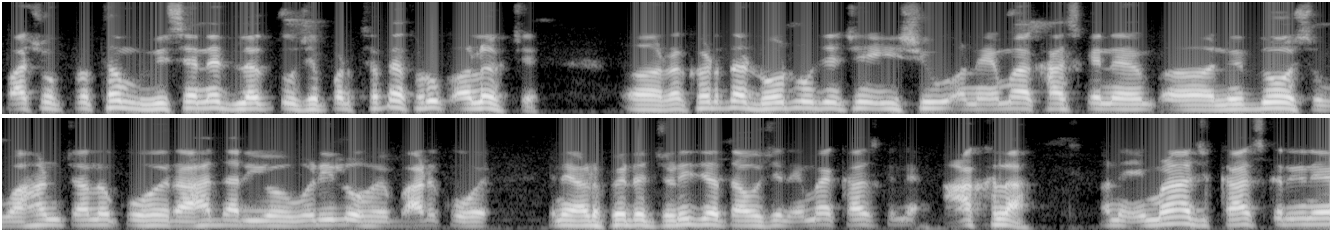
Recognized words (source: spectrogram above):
પાછું પ્રથમ વિષયને જ લગતું છે પણ છતાં થોડુંક અલગ છે. રખડતા ઢોરનું જે છે ઇસ્યુ અને એમાં ખાસ કરીને નિર્દોષ વાહન ચાલકો હોય રાહદારીઓ હોય વડીલો હોય બાળકો હોય એને અડફેટે ચડી જતા હોય છે એમાં ખાસ કરીને આખલા અને એમાં જ ખાસ કરીને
